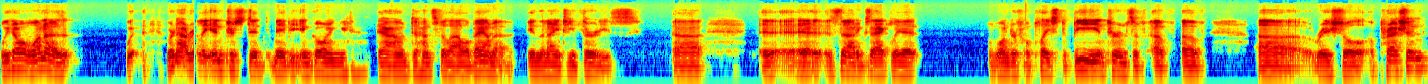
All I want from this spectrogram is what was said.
we don't want to we're not really interested maybe in going down to Huntsville, Alabama in the 1930s. Uh, it's not exactly a wonderful place to be in terms of, of, of uh, racial oppression,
